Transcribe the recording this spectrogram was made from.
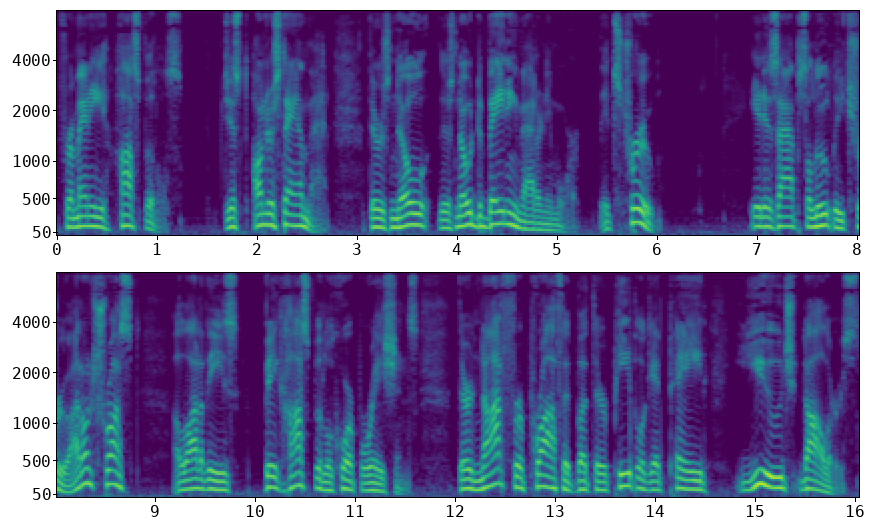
for many hospitals. Just understand that. There's no there's no debating that anymore. It's true. It is absolutely true. I don't trust a lot of these big hospital corporations. They're not for profit, but their people get paid huge dollars.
